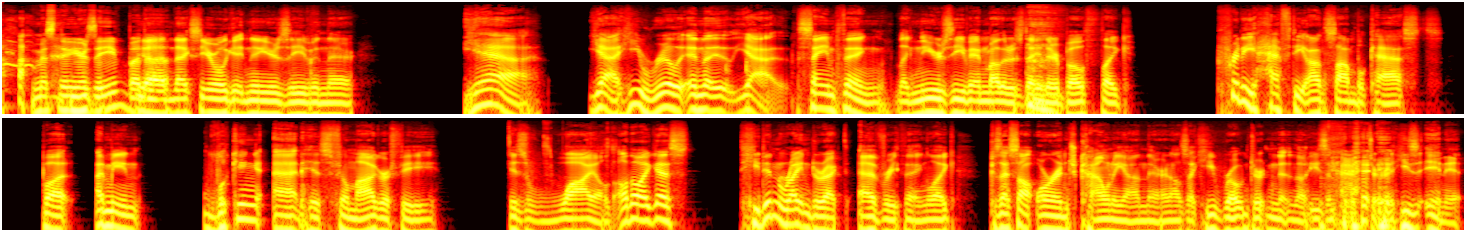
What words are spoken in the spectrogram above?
miss New Year's Eve, but yeah, uh, next year we'll get New Year's Eve in there. Yeah, yeah, he really and uh, yeah, same thing. Like New Year's Eve and Mother's Day, they're both like pretty hefty ensemble casts. But I mean, looking at his filmography is wild. Although I guess he didn't write and direct everything. Like because I saw Orange County on there, and I was like, he wrote and directed. No, he's an actor. he's in it.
